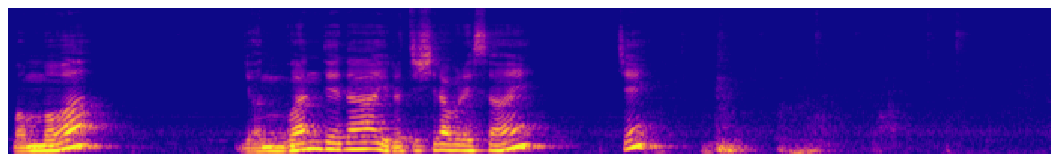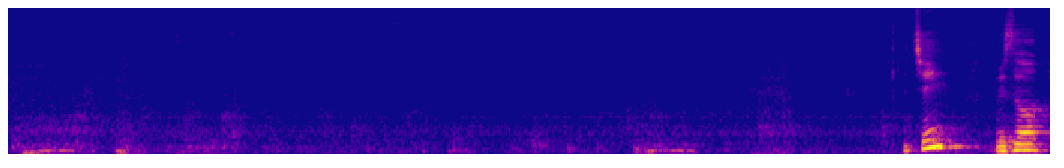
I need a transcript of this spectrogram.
뭐뭐와 연관되다 이런 뜻이라고 그랬어. 이제 그치? 그래서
